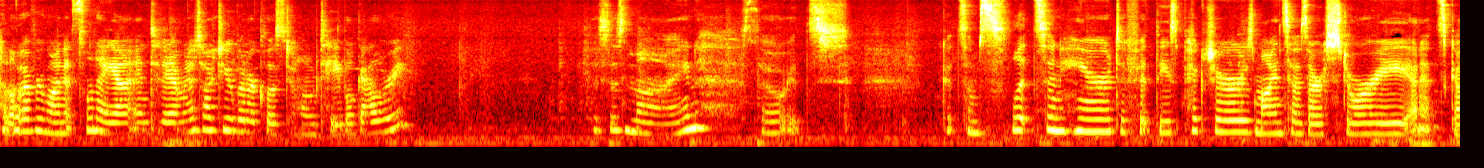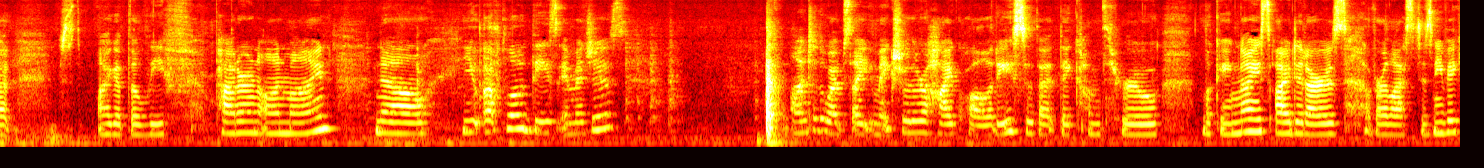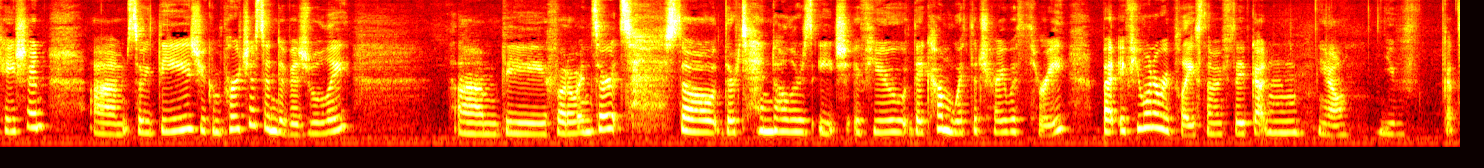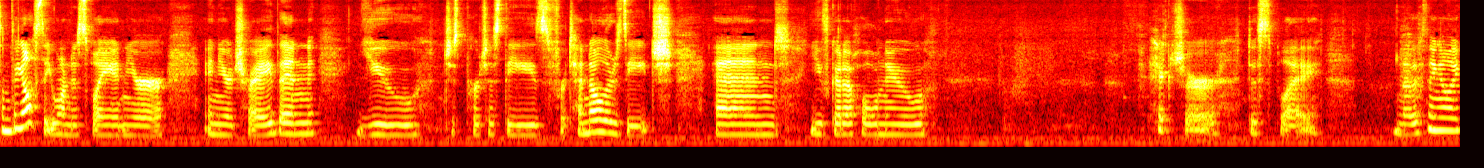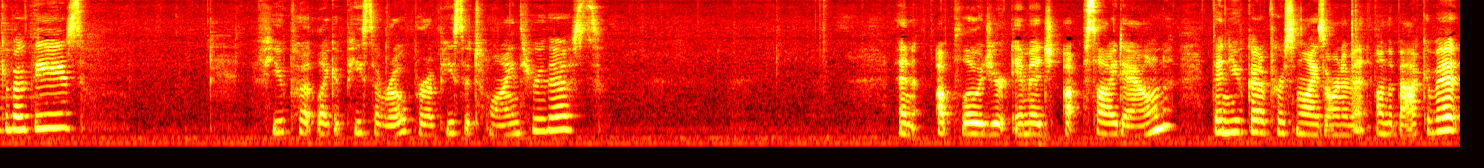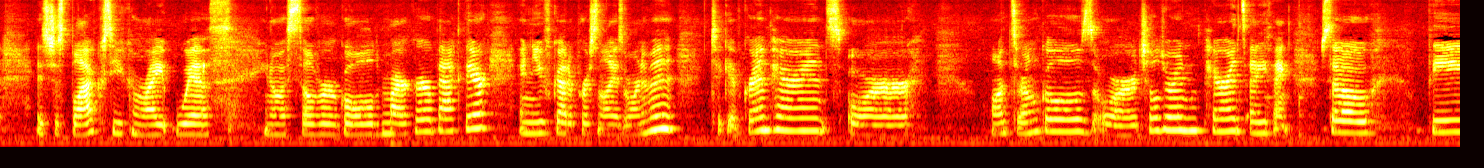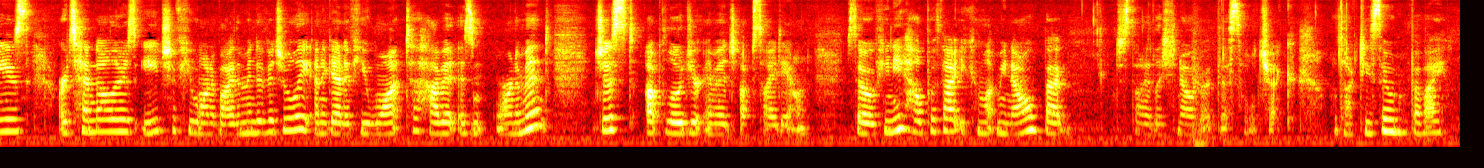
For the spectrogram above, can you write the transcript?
Hello everyone, it's Linnea and today I'm going to talk to you about our close to home table gallery. This is mine, so it's got some slits in here to fit these pictures. Mine says our story and it's got, I got the leaf pattern on mine. Now you upload these images onto the website, you make sure they're a high quality so that they come through looking nice. I did ours of our last Disney vacation. Um, so these you can purchase individually, um, the photo inserts. So they're $10 each. If you, they come with the tray with three, but if you want to replace them, if they've gotten, you know, you've got something else that you want to display in your, in your tray, then you just purchase these for $10 each and you've got a whole new picture display. Another thing I like about these, if you put like a piece of rope or a piece of twine through this and upload your image upside down, then you've got a personalized ornament. On the back of it, it's just black so you can write with you know a silver gold marker back there and you've got a personalized ornament to give grandparents or aunts or uncles or children, parents, anything. So these are $10 each if you want to buy them individually. And again, if you want to have it as an ornament, just upload your image upside down. So if you need help with that, you can let me know, but just thought I'd let you know about this little trick. We'll talk to you soon. Bye-bye.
